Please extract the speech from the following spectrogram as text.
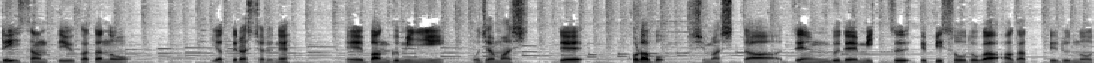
レイさんっていう方のやってらっしゃるね、えー、番組にお邪魔してコラボしました。全部で3つエピソードが上がってるの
